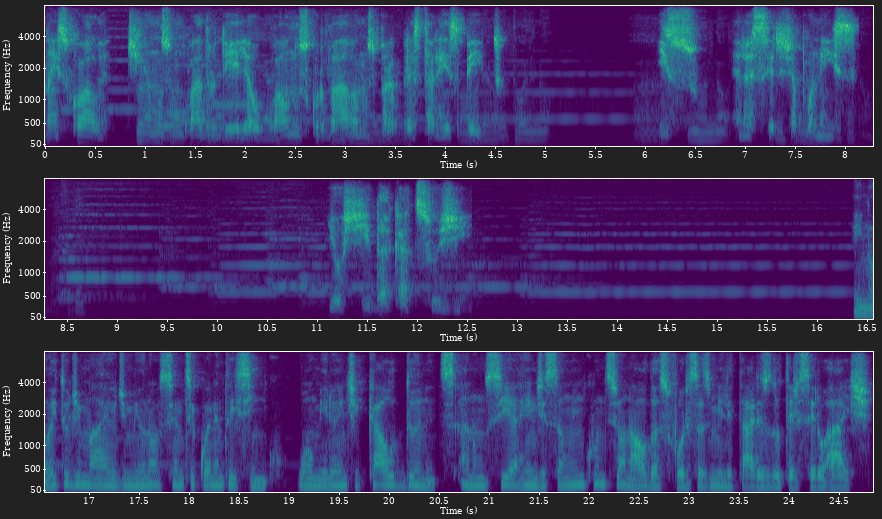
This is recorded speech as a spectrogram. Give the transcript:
Na escola, tínhamos um quadro dele ao qual nos curvávamos para prestar respeito. Isso era ser japonês. Yoshida Katsuji. Em 8 de maio de 1945, o almirante Karl Dönitz anuncia a rendição incondicional das forças militares do Terceiro Reich.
